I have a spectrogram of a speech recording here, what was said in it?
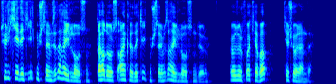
Türkiye'deki ilk müşterimize de hayırlı olsun. Daha doğrusu Ankara'daki ilk müşterimize hayırlı olsun diyorum. Özürfa Kebap Keçiören'de.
